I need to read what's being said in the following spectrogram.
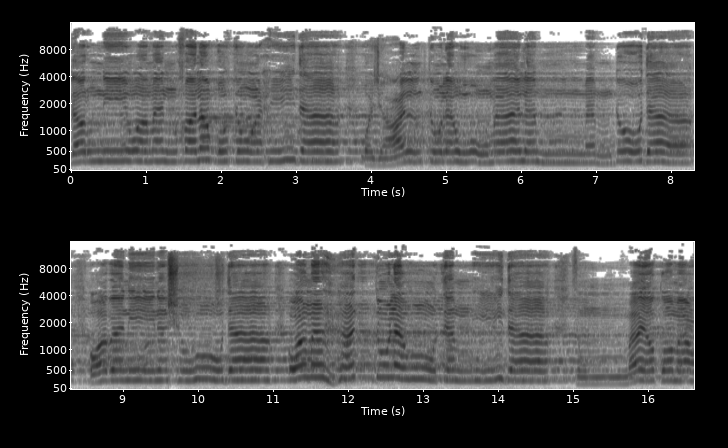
ذرني ومن خلقت وحيدا وجعلت له مالا ممدودا وبنين شهودا ومهدت له تمهيدا ثم يطمع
